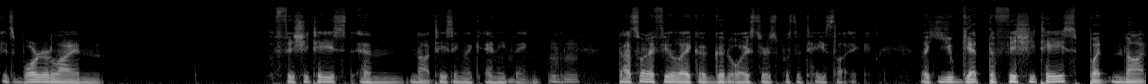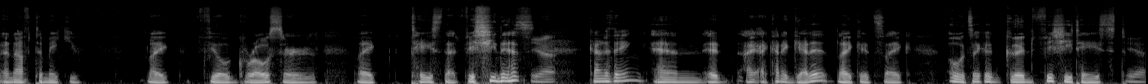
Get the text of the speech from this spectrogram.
it's borderline. fishy taste and not tasting like anything. Mm-hmm. That's what I feel like a good oyster is supposed to taste like. Like you get the fishy taste, but not enough to make you like feel gross or like taste that fishiness Yeah. kind of thing. And it, I, I kind of get it. Like it's like, oh, it's like a good fishy taste, Yeah.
